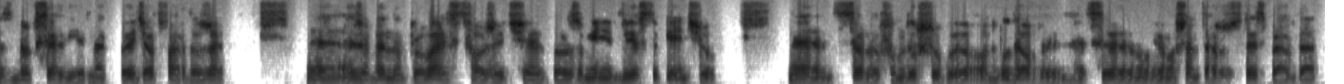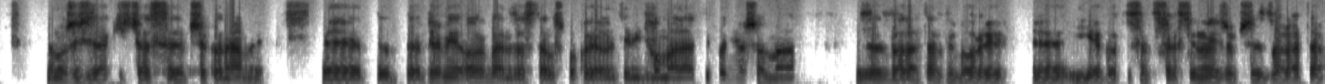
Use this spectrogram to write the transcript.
z Brukseli jednak powiedział twardo, że E, że będą próbowali stworzyć e, porozumienie 25 e, co do funduszu odbudowy. Mówią o szantażu, że to jest prawda. No może się za jakiś czas przekonamy. Premier Orban został uspokojony tymi dwoma laty, ponieważ on ma za dwa lata wybory i jego to satysfakcjonuje, że przez dwa lata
